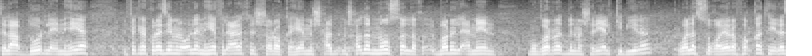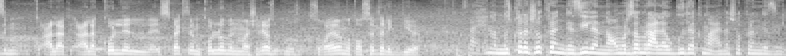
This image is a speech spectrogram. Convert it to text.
تلعب دور لأن هي الفكرة كلها زي ما قلنا إن هي في الآخر الشراكة. هي مش مش هنقدر نوصل لبر الأمان مجرد بالمشاريع الكبيرة ولا الصغيرة فقط. هي لازم على على كل ال spectrum كله من مشاريع صغيرة متوسطه لكبيرة. صحيح. إحنا بنشكرك. شكرا جزيلا. عمر سمر على وجودك معنا. شكرا جزيلا.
